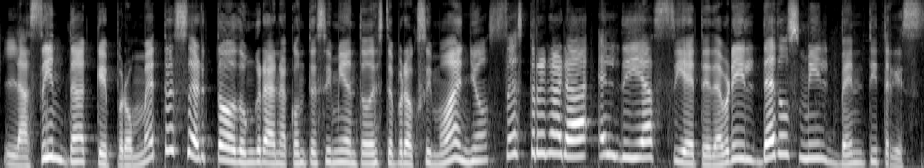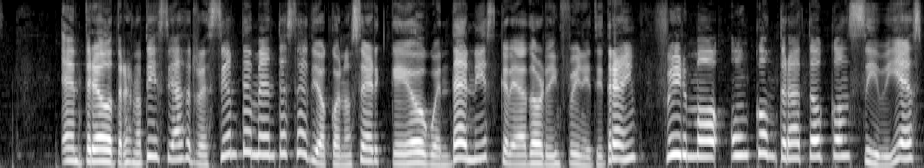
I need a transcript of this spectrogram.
La cinta, que promete ser todo un gran acontecimiento de este próximo año, se estrenará el día 7 de abril de 2023. Entre otras noticias, recientemente se dio a conocer que Owen Dennis, creador de Infinity Train, firmó un contrato con CBS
